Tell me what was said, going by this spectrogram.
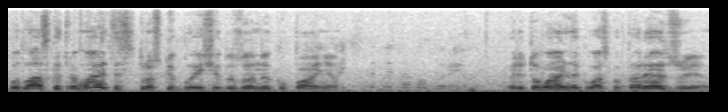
Будь ласка, тримайтеся трошки ближче до зони купання. Рятувальник вас попереджує.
